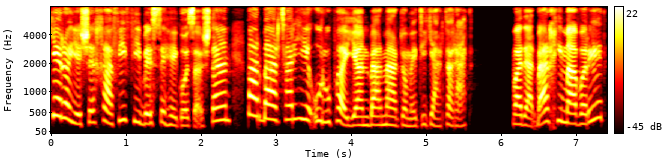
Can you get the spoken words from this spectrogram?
گرایش خفیفی به سه گذاشتن بر برتری اروپاییان بر مردم دیگر دارد و در برخی موارد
